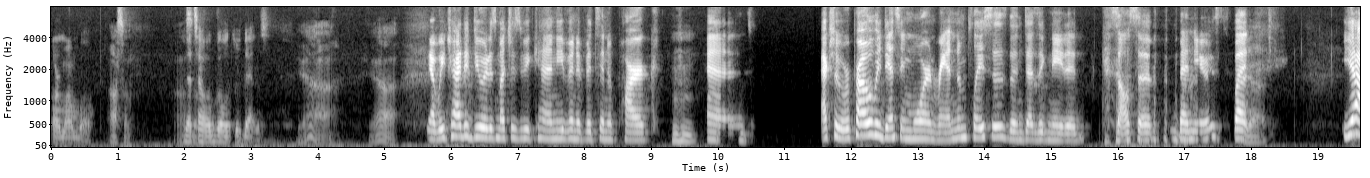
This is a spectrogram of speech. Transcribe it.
or mambo. Awesome. awesome. That's our go-to dance. Yeah. Yeah. Yeah, we try to do it as much as we can, even if it's in a park. hmm And actually, we're probably dancing more in random places than designated salsa venues. But yeah. yeah,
